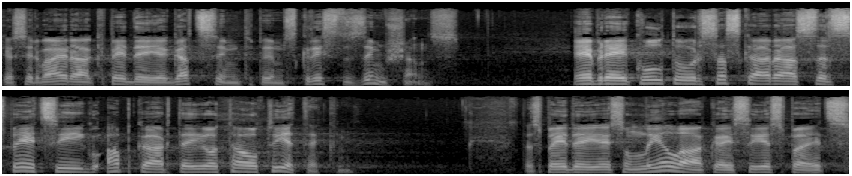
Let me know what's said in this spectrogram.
kas ir vairāki pēdējie gadsimti pirms Kristus dzimšanas, ebreju kultūra saskārās ar spēcīgu apkārtējo tautu ietekmi. Tas pēdējais un lielākais iespējas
